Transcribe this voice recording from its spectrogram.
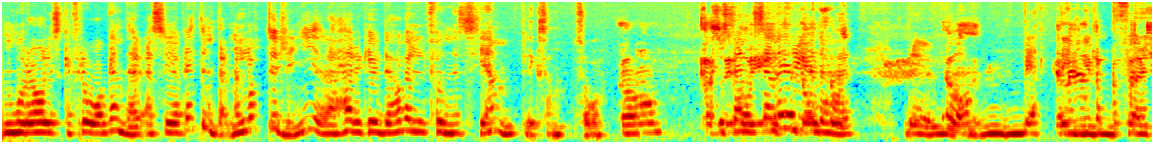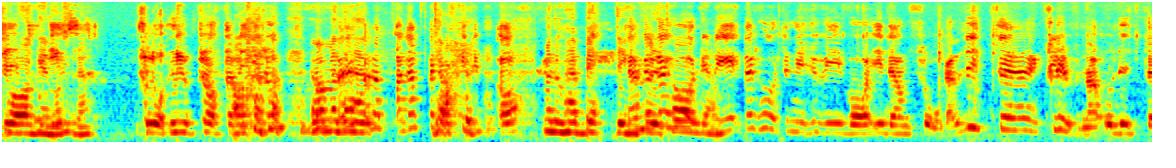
moraliska frågan där, alltså jag vet inte, men lotterier, herregud, det har väl funnits jämt liksom så. Ja, fast Och sen, sen är det ju de det här eh, Ja. bettingföretagen och sådär. Förlåt, nu pratar vi. Ja, men det här- Ja. Ja. Men de här Nej, men där, hörde bettingföretagen. ni, där hörde ni hur vi var i den frågan. Lite kluvna och lite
